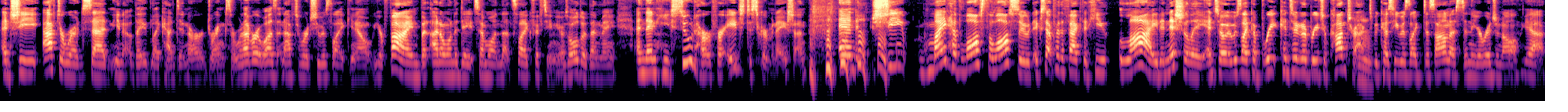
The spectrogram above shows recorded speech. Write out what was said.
And she afterwards said you know they like had dinner or drinks or whatever it was. And afterwards she was like you know you're fine but i don't want to date someone that's like 15 years older than me. And then he sued her for age discrimination. And she might have lost the lawsuit except for the fact that he lied initially. And so it was like a bre- considered a breach of contract hmm. because he was like dishonest in the original. Yeah.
